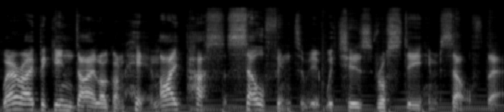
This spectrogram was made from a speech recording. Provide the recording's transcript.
where I begin dialogue on him, I pass self into it, which is Rusty himself there.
